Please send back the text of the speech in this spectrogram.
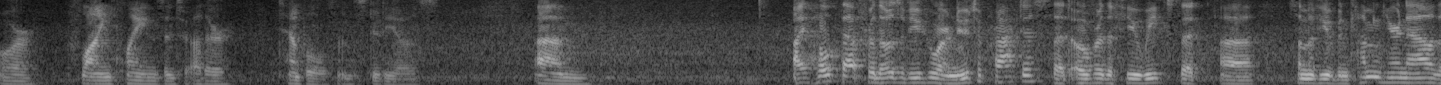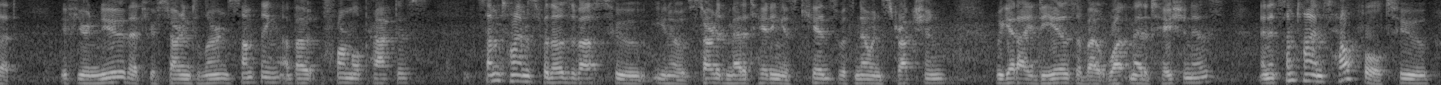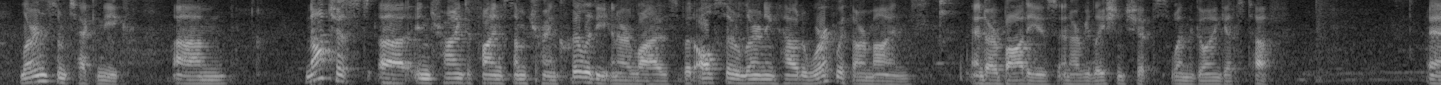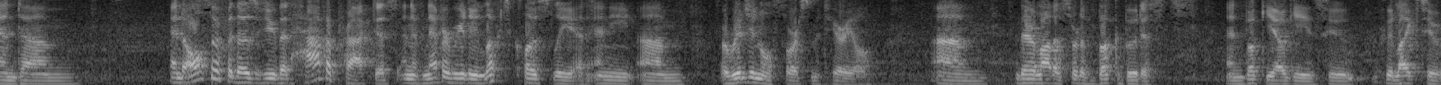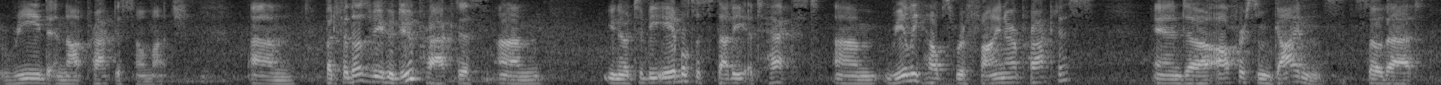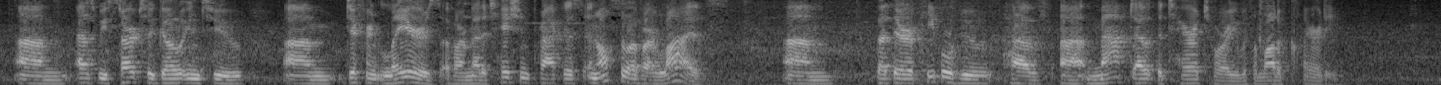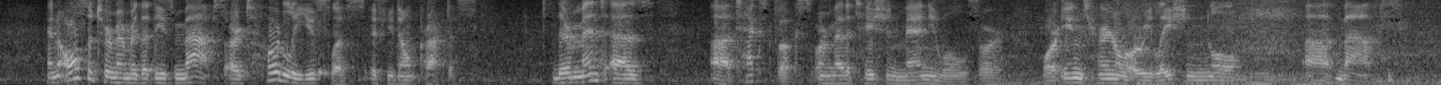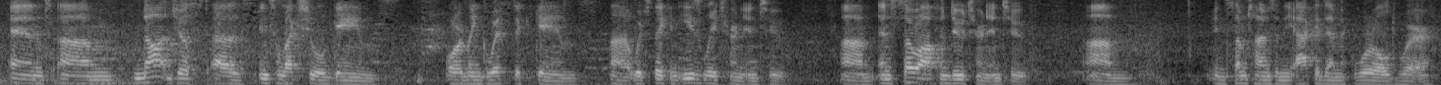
or flying planes into other temples and studios. Um, I hope that for those of you who are new to practice, that over the few weeks that uh, some of you have been coming here now, that if you're new, that you're starting to learn something about formal practice. Sometimes for those of us who, you know, started meditating as kids with no instruction, we get ideas about what meditation is. And it's sometimes helpful to learn some technique, um, not just uh, in trying to find some tranquility in our lives, but also learning how to work with our minds and our bodies and our relationships when the going gets tough. And, um, and also for those of you that have a practice and have never really looked closely at any um, original source material, um, there are a lot of sort of book Buddhists and book yogis who, who like to read and not practice so much. Um, but for those of you who do practice, um, you know, to be able to study a text um, really helps refine our practice and uh, offer some guidance so that um, as we start to go into um, different layers of our meditation practice and also of our lives, um, but there are people who have uh, mapped out the territory with a lot of clarity. And also to remember that these maps are totally useless if you don't practice. They're meant as uh, textbooks or meditation manuals or, or internal or relational uh, maps, and um, not just as intellectual games or linguistic games, uh, which they can easily turn into um, and so often do turn into, um, in sometimes in the academic world where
